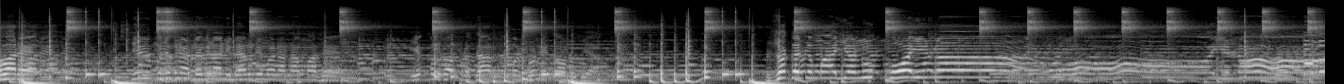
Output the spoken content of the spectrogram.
અમારે દેવી પૂજકના ડગડાની મેરડીમાંના નામમાં છે, એકલવા પ્રધાન નંબર સો એકાવન રૂપિયા જગતમાં માયનું કોઈ ના કોઈ ના.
